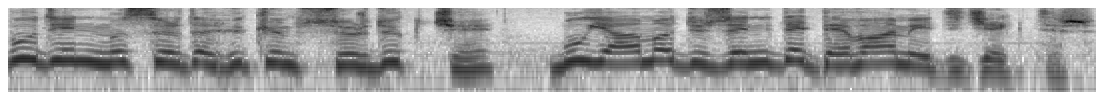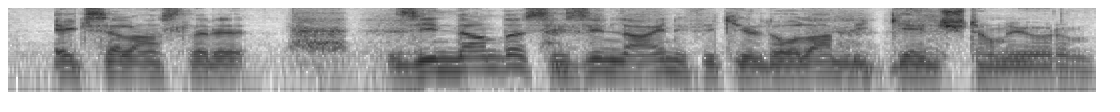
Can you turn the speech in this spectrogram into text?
Bu din Mısır'da hüküm sürdükçe bu yağma düzeni de devam edecektir. Ekselansları, zindanda sizinle aynı fikirde olan bir genç tanıyorum.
